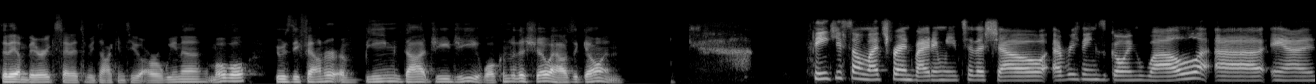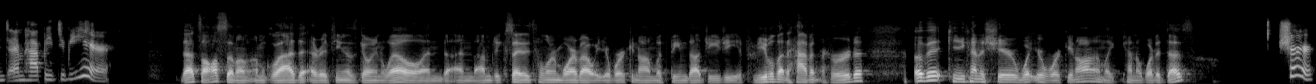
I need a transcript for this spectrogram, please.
Today, I'm very excited to be talking to Arweena Mogul, who is the founder of Beam.gg. Welcome to the show. How's it going? Thank you so much for inviting me to the show. Everything's going well, uh, and I'm happy to be here. That's awesome. I'm, I'm glad that everything is going well, and and I'm excited to learn more about what you're working on with Beam.gg. For people that haven't heard of it, can you kind of share what you're working on and like kind of what it does? Sure.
